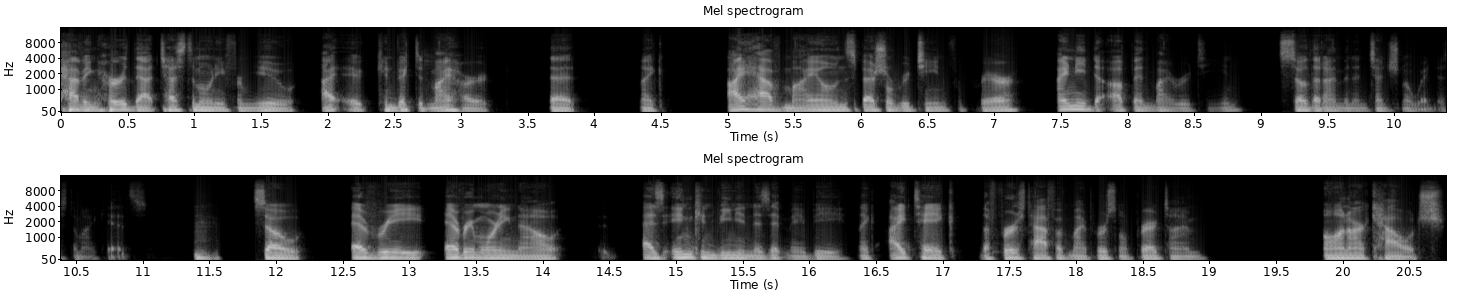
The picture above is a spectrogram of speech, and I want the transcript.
having heard that testimony from you, I, it convicted my heart that like I have my own special routine for prayer. I need to upend my routine so that I'm an intentional witness to my kids. Mhm. So every every morning now, as inconvenient as it may be, like I take the first half of my personal prayer time on our couch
